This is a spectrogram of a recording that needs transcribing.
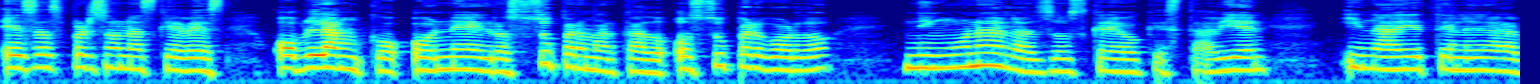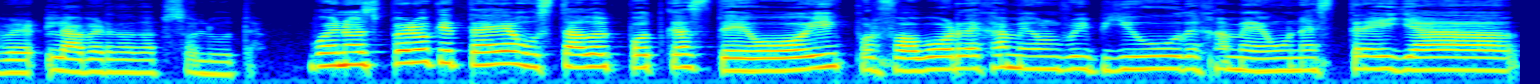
Esas personas que ves o blanco o negro, súper marcado o súper gordo, ninguna de las dos creo que está bien y nadie tiene la, la verdad absoluta. Bueno, espero que te haya gustado el podcast de hoy. Por favor, déjame un review, déjame una estrella,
